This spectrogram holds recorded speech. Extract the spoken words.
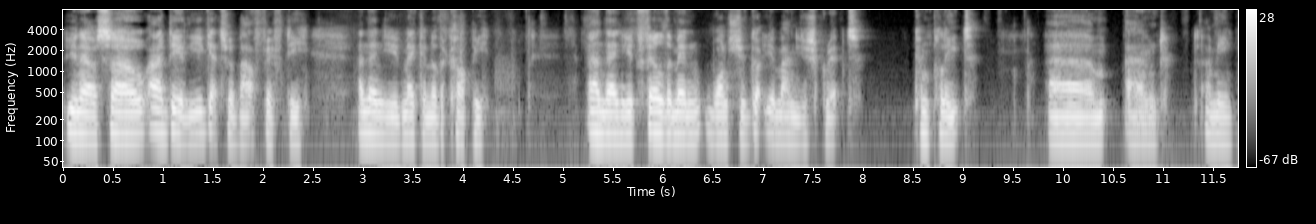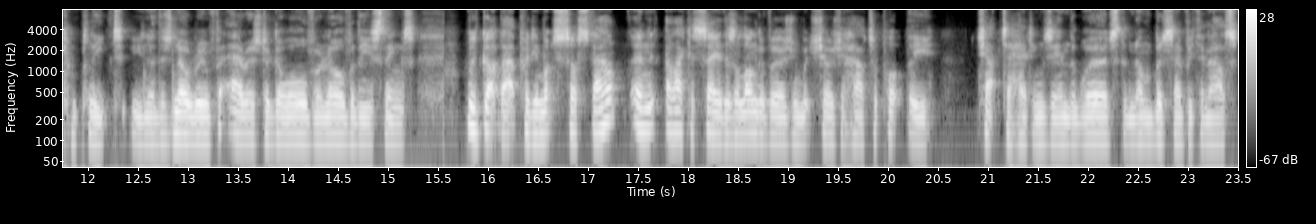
you know. So ideally, you get to about 50, and then you'd make another copy, and then you'd fill them in once you've got your manuscript complete. Um, and I mean, complete. You know, there's no room for errors to go over and over these things. We've got that pretty much sussed out. And like I say, there's a longer version which shows you how to put the chapter headings in, the words, the numbers, everything else.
